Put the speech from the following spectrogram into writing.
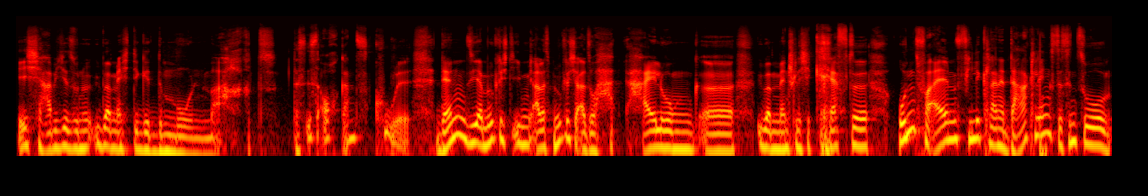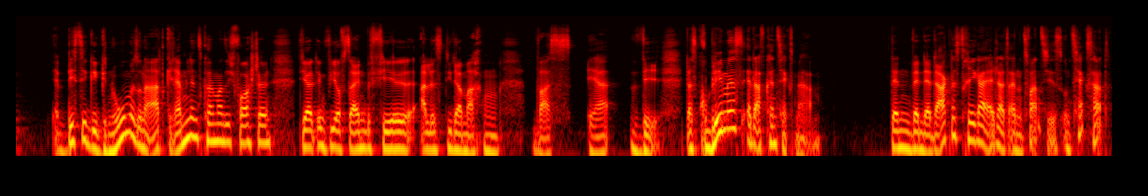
ich habe hier so eine übermächtige Dämonenmacht. Das ist auch ganz cool, denn sie ermöglicht ihm alles Mögliche, also Heilung, äh, übermenschliche Kräfte und vor allem viele kleine Darklings. Das sind so bissige Gnome, so eine Art Gremlins, kann man sich vorstellen, die halt irgendwie auf seinen Befehl alles niedermachen, was er will. Das Problem ist, er darf keinen Sex mehr haben. Denn wenn der Darkness-Träger älter als 21 ist und Sex hat,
